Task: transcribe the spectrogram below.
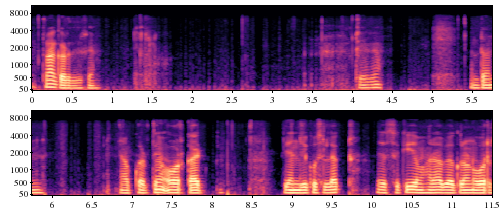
इतना कर दे रहे ठीक है। डन आप करते हैं और काट पीएनजी को सिलेक्ट जैसे कि हमारा बैकग्राउंड और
